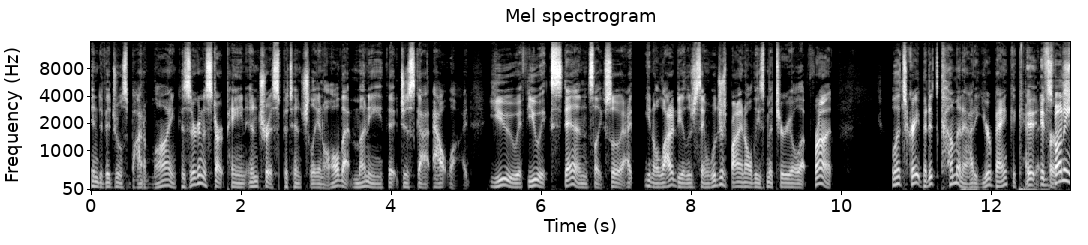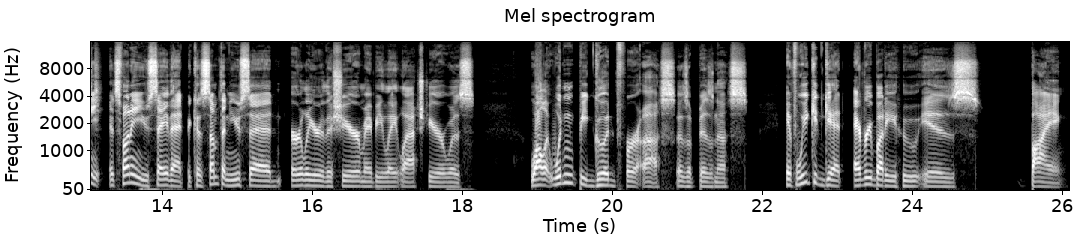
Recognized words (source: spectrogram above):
individual's bottom line? Because they're going to start paying interest potentially on all that money that just got outlined. You, if you extend, like, so, I, you know, a lot of dealers are saying, we're just buying all these material up front. Well, that's great, but it's coming out of your bank account. It, it's first. funny. It's funny you say that because something you said earlier this year, maybe late last year, was while it wouldn't be good for us as a business if we could get everybody who is buying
